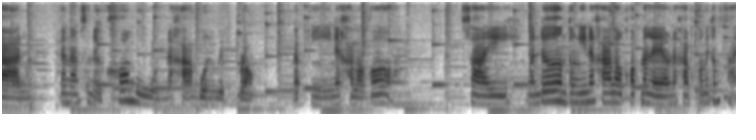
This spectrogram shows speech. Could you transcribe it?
การการนำเสนอข้อมูลนะคะบนเว็บบล็อกแบบนี้นะคะแล้วก็ใส่เหมือนเดิมตรงนี้นะคะ เราก๊อปมาแล้วนะคะก็ไม่ต้องใส่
